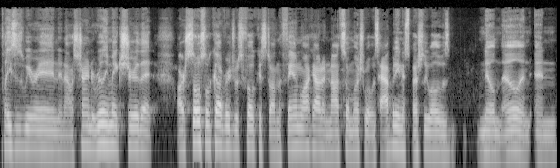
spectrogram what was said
places we were in and I was trying to really make sure that our social coverage was focused on the fan walkout and not so much what was happening especially while it was nil nil and and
